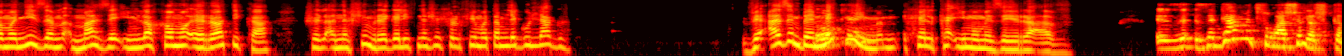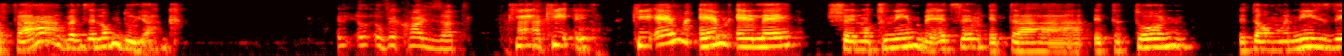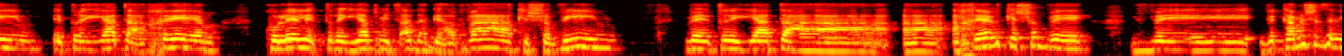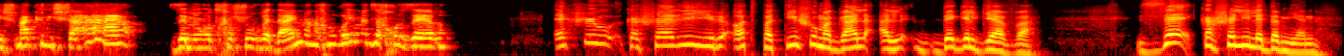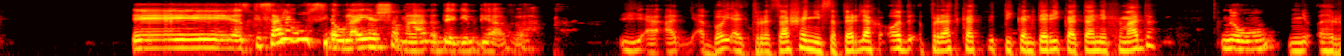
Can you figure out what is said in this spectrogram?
קומוניזם, מה זה אם לא הומוארוטיקה של אנשים רגע לפני ששולחים אותם לגולאג? ואז הם באמת okay. אוקיי. נהיים חלקאים ומזי רעב. זה, זה גם צורה של השקפה, אבל זה לא מדויק. ובכל זאת... כי, כי, כי הם, הם אלה שנותנים בעצם את, ה, את הטון, את ההומניזם, את ראיית האחר, כולל את ראיית מצעד הגאווה כשווים, ואת ראיית האחר כשווה, ו, וכמה שזה נשמע קלישאה, זה מאוד חשוב עדיין, ואנחנו רואים את זה חוזר. איכשהו קשה לי לראות פטיש ומגל על דגל גאווה. זה קשה לי לדמיין. אה, אז תיסע לרוסיה, אולי יש שם על הדגל גאווה. בואי, את רוצה שאני אספר לך עוד פרט פיקנטרי קטן נחמד? נו,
